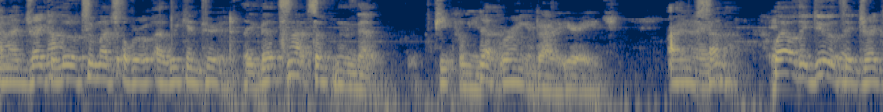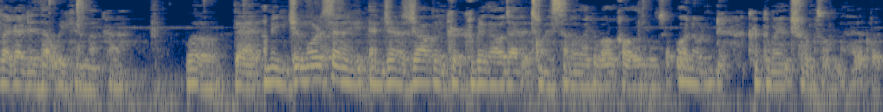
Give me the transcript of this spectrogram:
and I drank a little too much over a weekend period. Like that's not something that people you're Yeah. worrying about at your age. I understand that. Well, they do if they drink like I did that weekend. That kind of. Well, that I mean, Jim Morrison and, and Janis Joplin, Kurt Cobain, they all died at 27, like of alcoholism. Well, no, Kurt Cobain shrunk something in the head, but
